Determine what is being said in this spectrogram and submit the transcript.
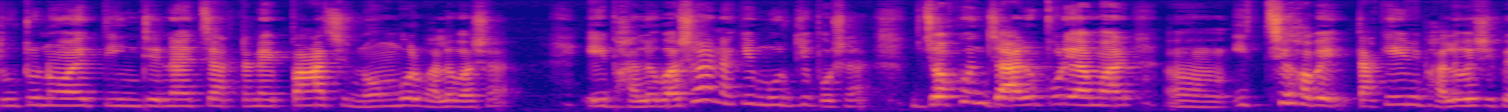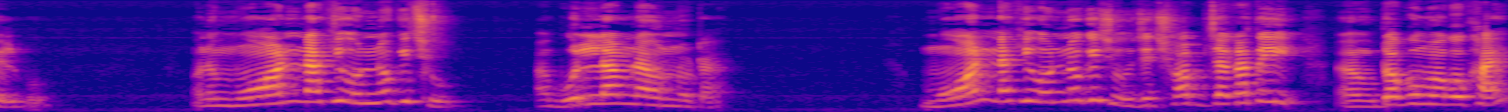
দুটো নয়, তিনটে নয়, চারটা নয়, পাঁচ নম্বর ভালোবাসা। এই ভালোবাসা নাকি মুরগি পোষা? যখন যার উপরে আমার ইচ্ছে হবে, তাকেই আমি ভালোবেসে ফেলব। মানে মন নাকি অন্য কিছু? বললাম না অন্যটা। মন নাকি অন্য কিছু? যে সব জায়গাতেই ডগমগ খায়।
